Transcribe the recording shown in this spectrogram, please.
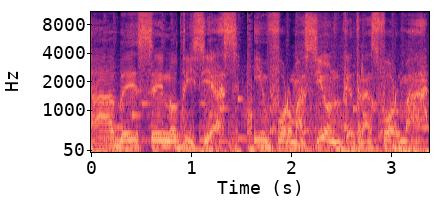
ABC Noticias. Información que transforma.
